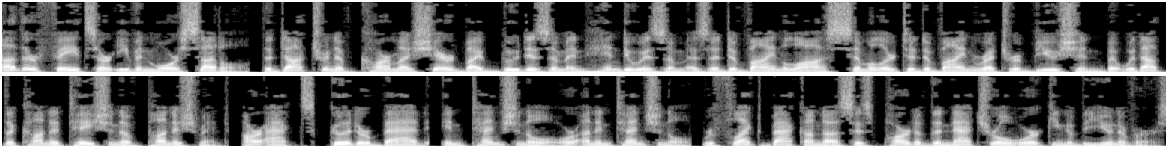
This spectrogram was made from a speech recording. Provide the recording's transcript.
Other faiths are even more subtle. The doctrine of karma shared by Buddhism and Hinduism is a divine law similar to divine retribution but without the connotation of punishment. Our acts, good or bad, intentional or unintentional, reflect back on us as part of the natural working of the universe.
